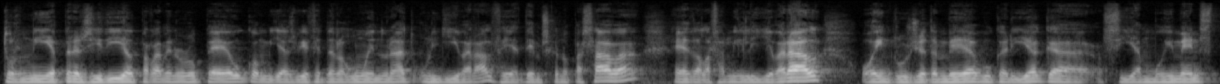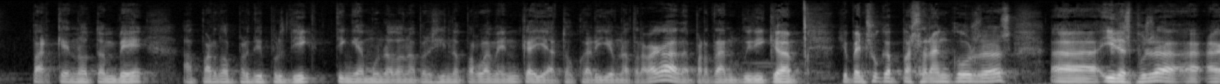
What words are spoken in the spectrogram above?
torni a presidir el Parlament Europeu, com ja es havia fet en algun moment donat, un liberal, feia temps que no passava, eh, de la família liberal, o inclús jo també abocaria que si hi ha moviments perquè no també, a part del partit polític, tinguem una dona president del Parlament que ja tocaria una altra vegada. Per tant, vull dir que jo penso que passaran coses eh, i després a, a, a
